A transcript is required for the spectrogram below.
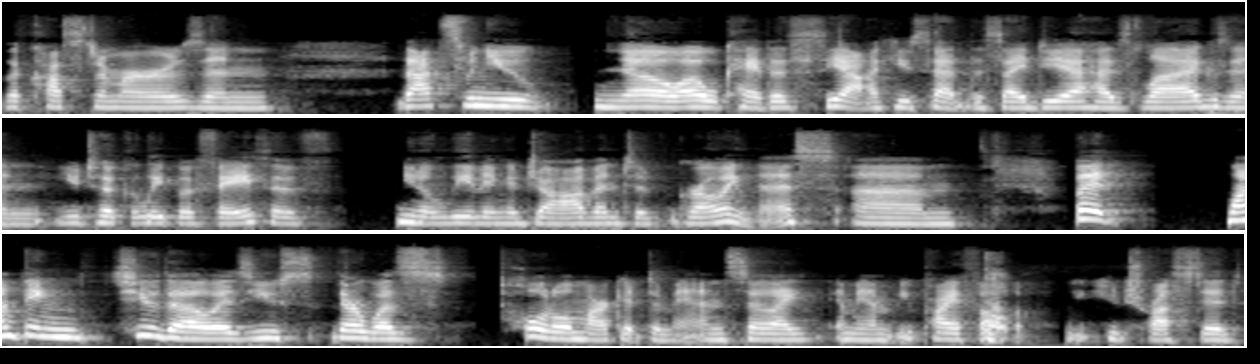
the customers, and that's when you know, oh, okay, this, yeah, like you said, this idea has legs, and you took a leap of faith of you know leaving a job into growing this. Um, but one thing too, though, is you there was total market demand, so like, I mean, you probably felt yeah. you trusted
